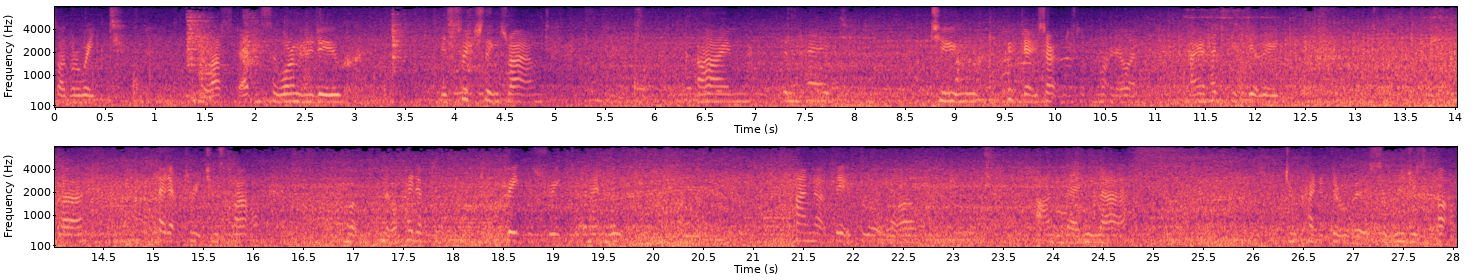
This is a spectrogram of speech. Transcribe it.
so I've got to wait until that's done. So what I'm to do is switch things around. I'm to head to Piccadilly, sorry I'm just looking right away. I'm going to head to uh, head up to Regent's Park, well, no, head up to Baker Street and then walk hang out there for a while and then uh, do kind of the reverse, so Regent's Park,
